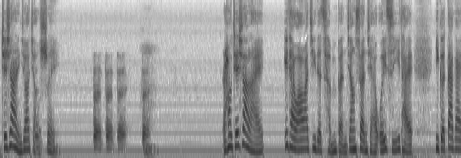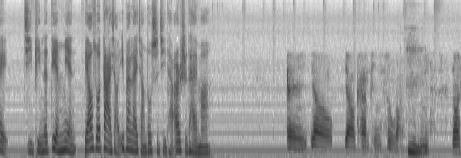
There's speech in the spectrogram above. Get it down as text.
接下来你就要缴税，对对对对，然后接下来一台娃娃机的成本，这样算起来，维持一台一个大概几平的店面，不要说大小，一般来讲都十几台、二十台吗？呃，要要看平数啊。嗯，嗯，如果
